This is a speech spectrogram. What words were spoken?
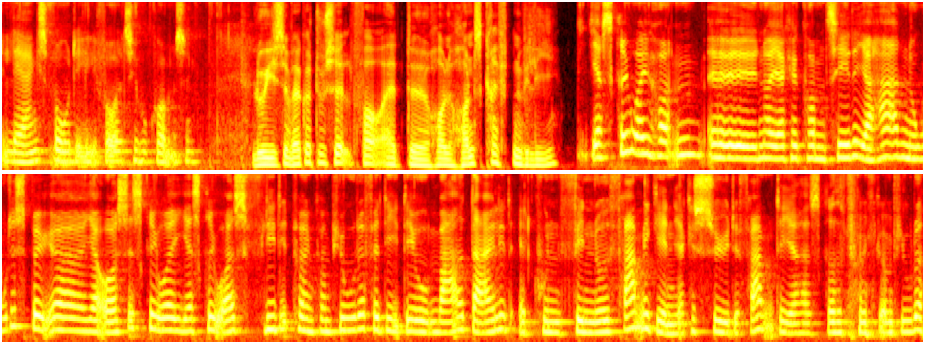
læringsfordele i forhold til hukommelse. Louise, hvad gør du selv for at øh, holde håndskriften ved lige? Jeg skriver i hånden, øh, når jeg kan komme til det. Jeg har notesbøger, jeg også skriver i. Jeg skriver også flittigt på en computer, fordi det er jo meget dejligt at kunne finde noget frem igen. Jeg kan søge det frem, det jeg har skrevet på en computer.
